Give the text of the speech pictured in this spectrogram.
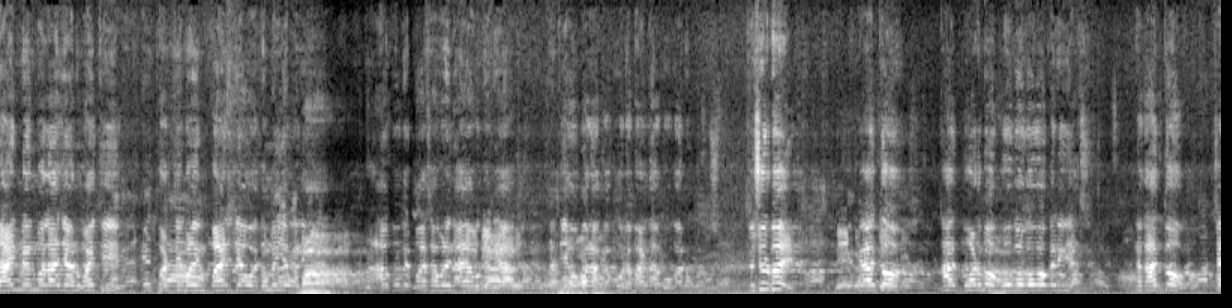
લાઇનમેનમાં લાજે અને અહીંથી ભરતી મળીને બહાર જ્યાં હોય, ગમે આ કોકે પાછા વળીને આયા વગર કપૂર રબાડના ગોગાનું કિશોરભાઈ કે તો આ બોર્ડમાં ગોગો ગોગો કરી રહ્યા છે. ને આજ તો છે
